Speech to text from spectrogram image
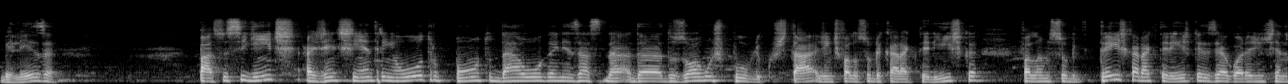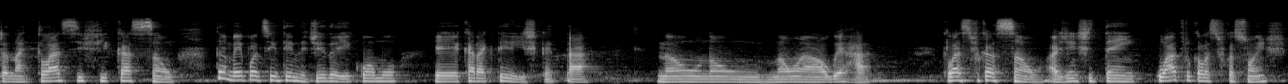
Beleza? Passo seguinte, a gente entra em outro ponto da organização da, da, dos órgãos públicos, tá? A gente falou sobre característica, falamos sobre três características e agora a gente entra na classificação. Também pode ser entendido aí como é, característica, tá? Não, não, não é algo errado. Classificação, a gente tem quatro classificações,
